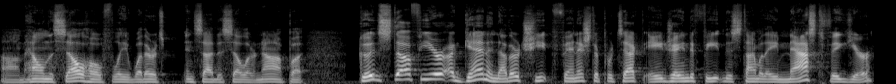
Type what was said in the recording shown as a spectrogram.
um, Hell in the Cell, hopefully, whether it's inside the cell or not. But good stuff here. Again, another cheap finish to protect AJ and defeat, this time with a masked figure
